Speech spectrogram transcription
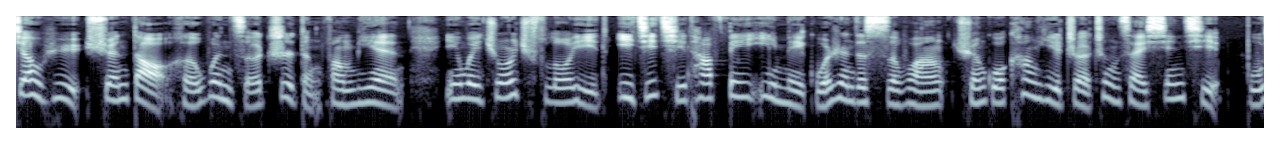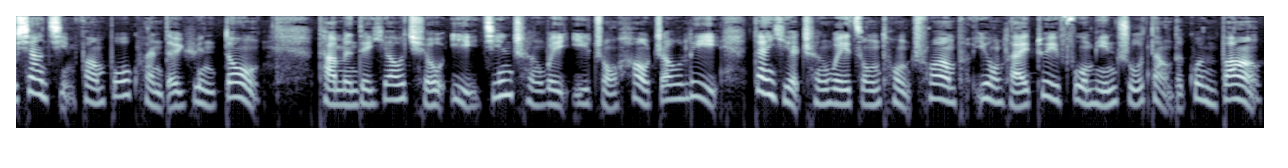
教育、宣导和问责制等方面，因为 George Floyd 以及其他非裔美国人的死亡，全国抗议者正在掀起不向警方拨款的运动。他们的要求已经成为一种号召力，但也成为总统 Trump 用来对付民主党的棍棒。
